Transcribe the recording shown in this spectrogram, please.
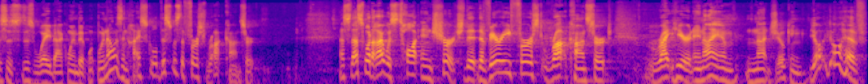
This is, this is way back when, but when I was in high school, this was the first rock concert. That's, that's what I was taught in church, the, the very first rock concert right here. And I am not joking. Y'all, y'all have,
